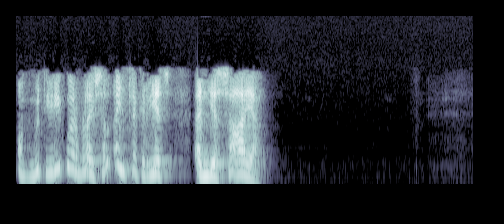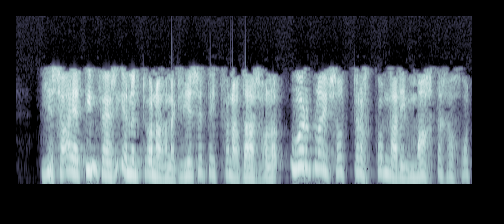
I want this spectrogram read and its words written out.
ontmoet hierdie oorblyfsel eintlik reeds in Jesaja. Jesaja 10 vers 21 en ek lees dit net vanaand. Daar sal 'n oorblyfsel terugkom na die magtige God,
